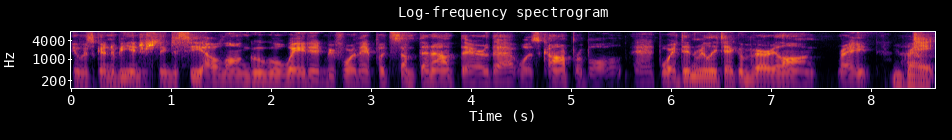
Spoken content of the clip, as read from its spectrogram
it was going to be interesting to see how long Google waited before they put something out there that was comparable. And boy, it didn't really take them very long, right? Right.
